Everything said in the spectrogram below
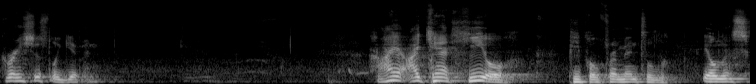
graciously given. I, I can't heal people from mental illness.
